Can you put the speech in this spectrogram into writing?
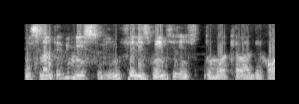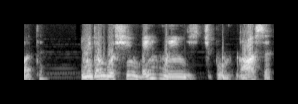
E se manteve nisso. E infelizmente a gente tomou aquela derrota e me deu um gostinho bem ruim de tipo, nossa,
